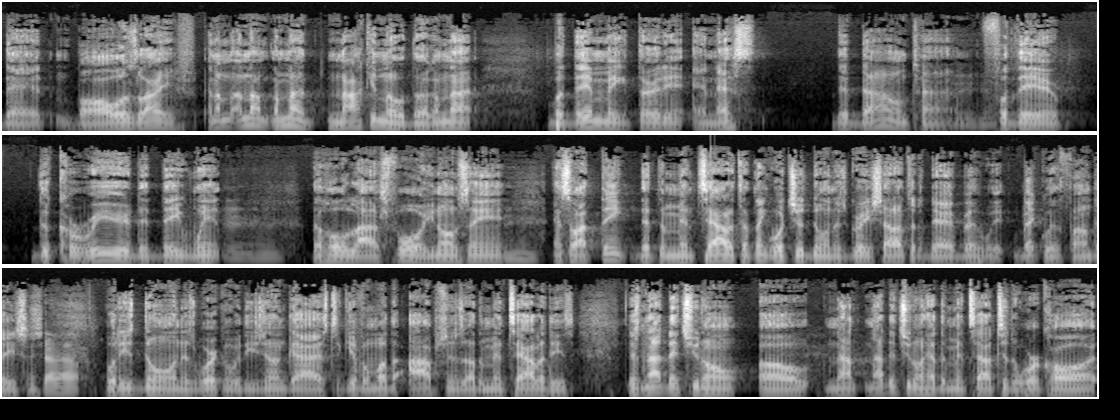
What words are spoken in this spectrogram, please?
that ball was life. And I'm, I'm not, I'm not knocking no Doug. I'm not, but they make 30 and that's their downtime mm-hmm. for their, the career that they went mm-hmm. the whole lives for. You know what I'm saying? Mm-hmm. And so I think that the mentality, I think what you're doing is great. Shout out to the Derek Beckwith, Beckwith Foundation. Shout out. What he's doing is working with these young guys to give them other options, other mentalities. It's not that you don't, uh, not not that you don't have the mentality to work hard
